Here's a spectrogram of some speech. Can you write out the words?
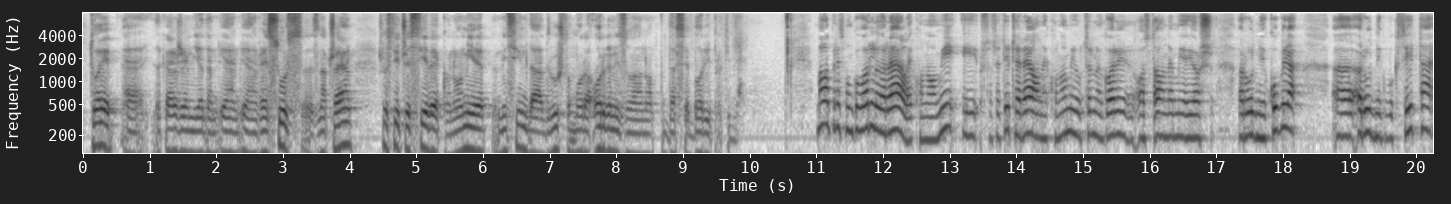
to je, e, da kažem, jedan, jedan, jedan resurs e, značajan. Što se tiče sive ekonomije, mislim da društvo mora organizovano da se bori protiv nje. Malo prije smo govorili o real ekonomiji i što se tiče realne ekonomije u Crnoj Gori ostao nam je još rudnik uglja. E, rudnik buksita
